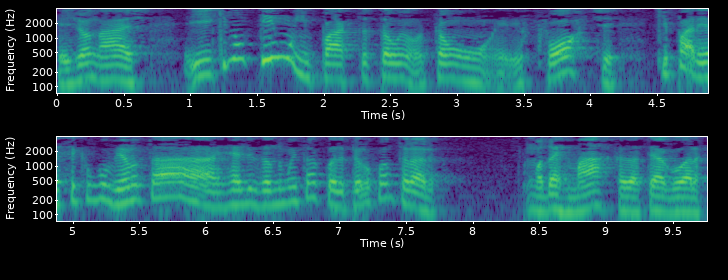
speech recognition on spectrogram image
regionais, e que não tem um impacto tão, tão forte que pareça que o governo está realizando muita coisa. Pelo contrário, uma das marcas até agora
